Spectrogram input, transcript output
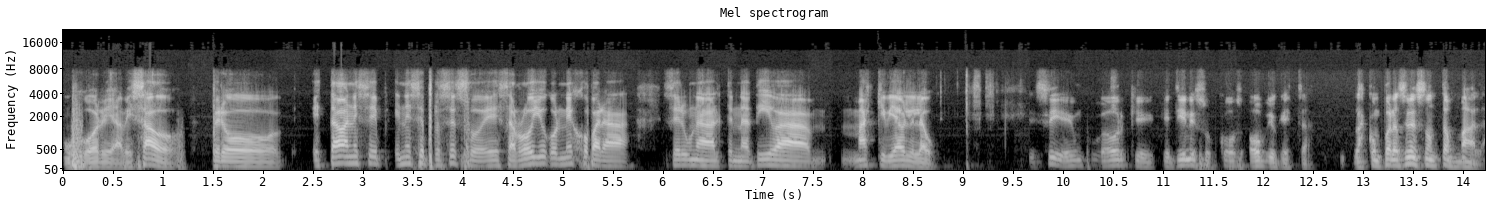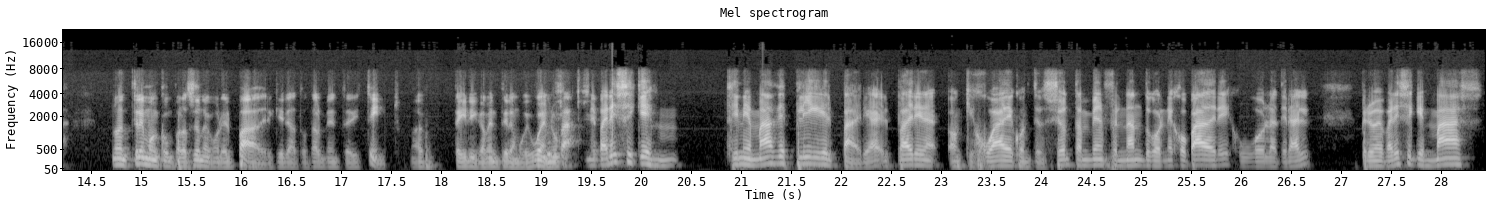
un jugador avesado, pero estaba en ese, en ese proceso de desarrollo Cornejo para ser una alternativa más que viable la U. Sí, es un jugador que, que tiene sus cosas, obvio que está. Las comparaciones son tan malas no entremos en comparación con el padre, que era totalmente distinto. Técnicamente era muy bueno. Me parece que tiene más despliegue que el padre. ¿eh? El padre, aunque jugaba de contención también, Fernando Cornejo padre, jugó lateral, pero me parece que es más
